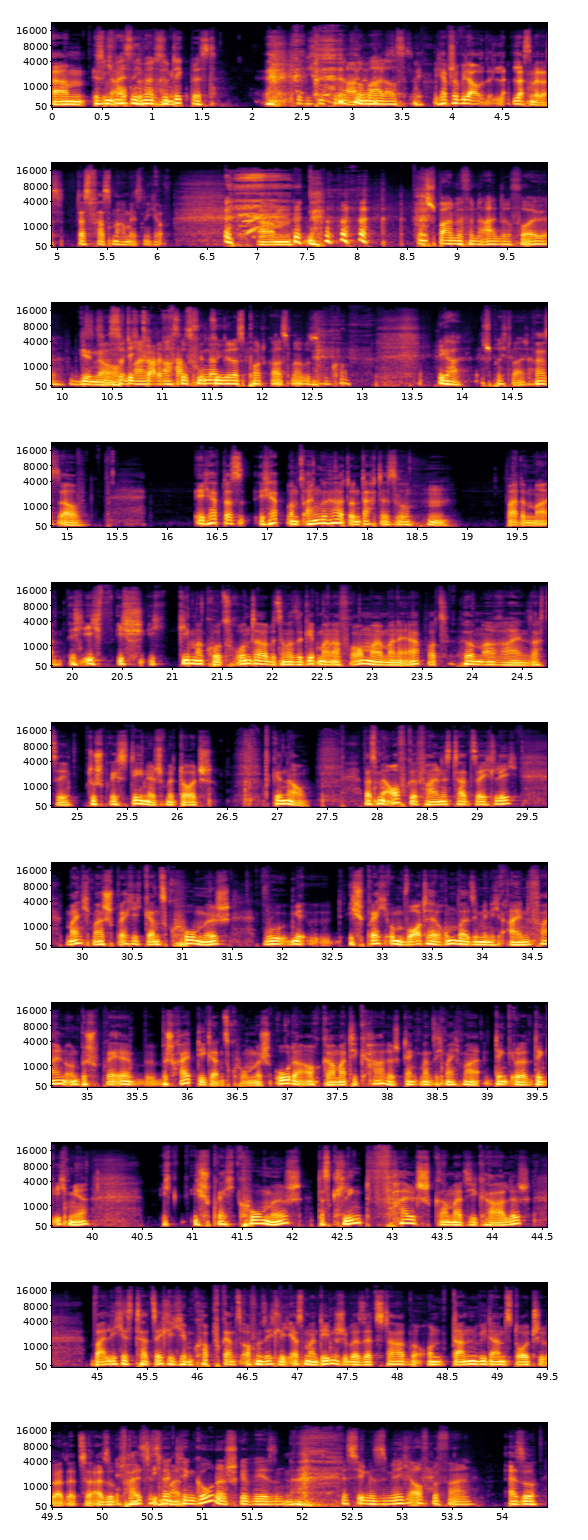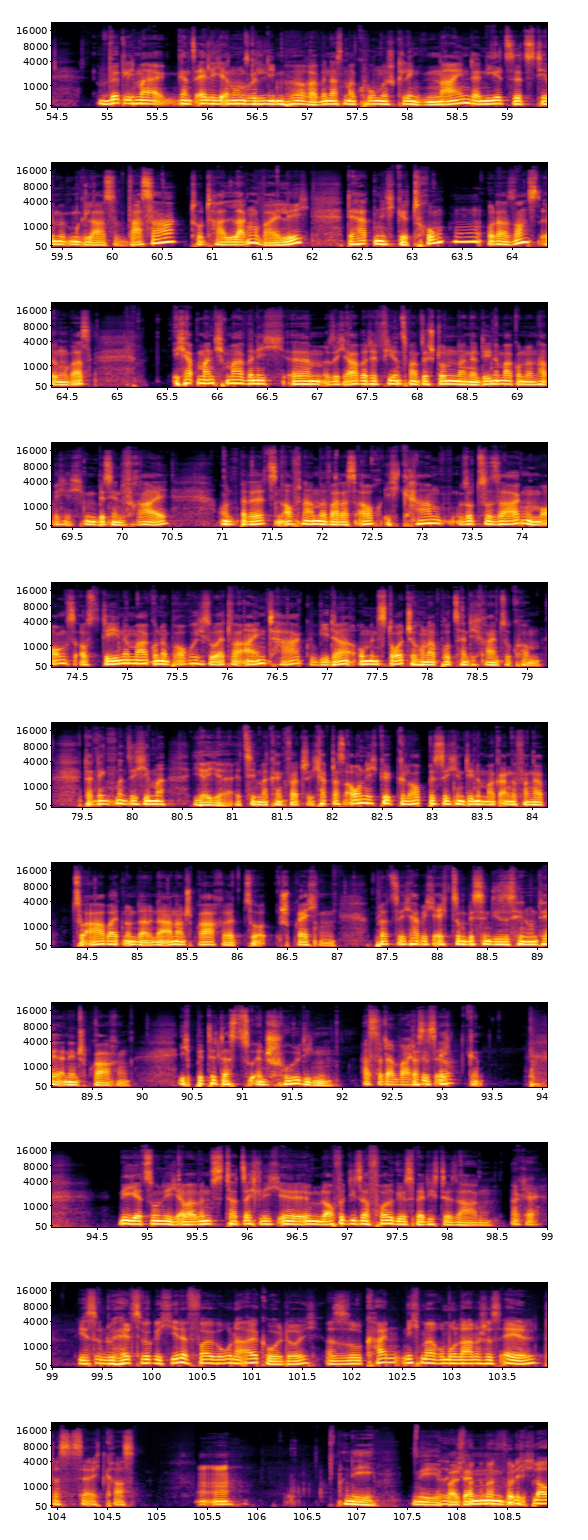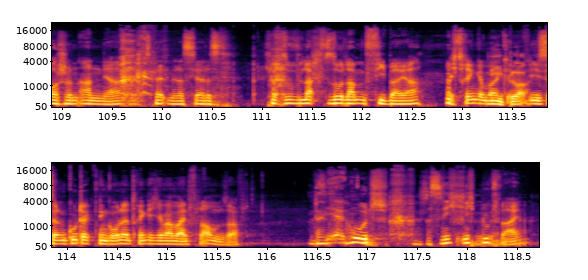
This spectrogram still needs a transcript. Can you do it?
Ähm, ist Ich weiß nicht mal, dass du dick bist. Dich siehst ganz Ah, normal aus. Ich habe schon wieder, lassen wir das. Das Fass machen wir jetzt nicht auf. ähm, Das sparen wir für eine andere Folge. Genau. Hast du dich gerade Ach, so funktioniert das Podcast mal besuchen kommen. Egal, es spricht weiter. pass auf. Ich habe das, ich habe uns angehört und dachte so, hm, warte mal. Ich, ich, ich, ich gehe mal kurz runter, beziehungsweise gebe meiner Frau mal meine AirPods, hör mal rein, sagt sie. Du sprichst Dänisch mit Deutsch. Genau. Was mir aufgefallen ist tatsächlich, manchmal spreche ich ganz komisch, wo mir, ich spreche um Worte herum, weil sie mir nicht einfallen und bespre- äh, beschreibe die ganz komisch. Oder auch grammatikalisch denkt man sich manchmal, denk, oder denke ich mir, ich, ich spreche komisch, das klingt falsch grammatikalisch, weil ich es tatsächlich im Kopf ganz offensichtlich erstmal in Dänisch übersetzt habe und dann wieder ins Deutsche übersetze. Also Ich falls dachte, ich wäre mal, klingonisch gewesen. Deswegen ist es mir nicht aufgefallen. also wirklich mal ganz ehrlich an unsere lieben Hörer, wenn das mal komisch klingt. Nein, der Nils sitzt hier mit einem Glas Wasser, total langweilig. Der hat nicht getrunken oder sonst irgendwas. Ich habe manchmal, wenn ich, ähm, also ich arbeite 24 Stunden lang in Dänemark und dann habe ich ein bisschen frei. Und bei der letzten Aufnahme war das auch. Ich kam sozusagen morgens aus Dänemark und dann brauche ich so etwa einen Tag wieder, um ins Deutsche hundertprozentig reinzukommen. Da denkt man sich immer, ja, ja, erzähl mal kein Quatsch. Ich habe das auch nicht geglaubt, bis ich in Dänemark angefangen habe zu arbeiten und in einer anderen Sprache zu sprechen. Plötzlich habe ich echt so ein bisschen dieses Hin und Her in den Sprachen. Ich bitte das zu entschuldigen. Hast du da ein Beispiel Das ist echt. Nee, jetzt noch nicht, aber wenn es tatsächlich äh, im Laufe dieser Folge ist, werde ich es dir sagen. Okay. Wie ist, und du hältst wirklich jede Folge ohne Alkohol durch. Also so kein, nicht mal romulanisches Ale. Das ist ja echt krass. Nee, nee, Also weil ich fange dann immer völlig ich, blau schon an, ja. Jetzt fällt mir das ja alles. Ich habe so, so Lampenfieber, ja. Ich trinke immer, Wie wie so ein guter Klingone, trinke ich immer meinen Pflaumensaft. Sehr gut. Das ist nicht, nicht Blutwein.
